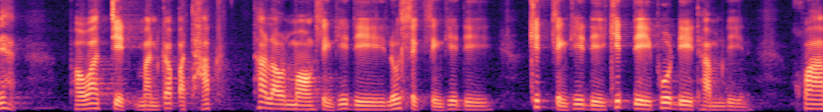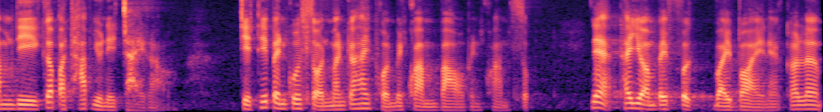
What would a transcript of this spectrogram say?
เนี่ยเพราะว่าจิตมันก็ประทับ ถ้าเรามองสิ่งที่ดี รู้สึกสิ่งที่ดี คิดสิ่งที่ดี คิดดีพูดดีทำดี ความดีก็ประทับอยู่ในใจเรา จิตที่เป็นกุศลมันก็ให้ผลเป็นความเบาเป็นความสุขเนี่ยถ้ายอมไปฝึกบ่อยๆเนี่ยก็เริ่ม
